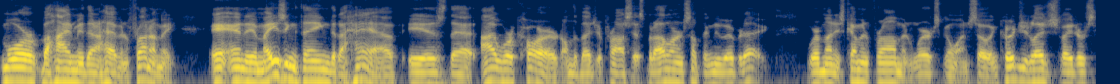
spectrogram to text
more behind me than I have in front of me. And, and the amazing thing that I have is that I work hard on the budget process, but I learn something new every day where money's coming from and where it's going. So encourage your legislators,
